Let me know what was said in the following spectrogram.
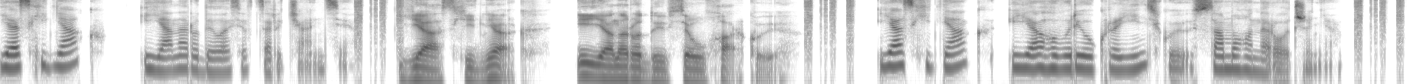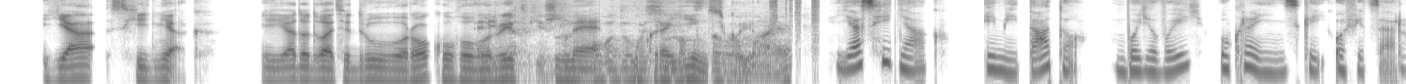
Я східняк, і я народилася в Царичанці. Я східняк, і я народився у Харкові. Я східняк, і я говорю українською з самого народження. Я східняк, і я до 22-го року говорив не українською. Я східняк, і мій тато бойовий український офіцер.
